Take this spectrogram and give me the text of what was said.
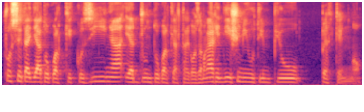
forse tagliato qualche cosina e aggiunto qualche altra cosa, magari 10 minuti in più, perché no?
